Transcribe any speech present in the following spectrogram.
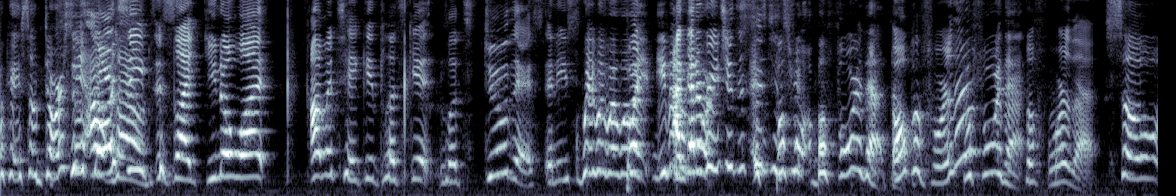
Okay, so Darcy so out Darcy loud- is like, you know what? I'm gonna take it. Let's get. Let's do this. And he's. Wait, wait, wait, wait, wait. Even I gotta read you the sentence. before, before that. Though. oh, before that. before that. Before that. So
